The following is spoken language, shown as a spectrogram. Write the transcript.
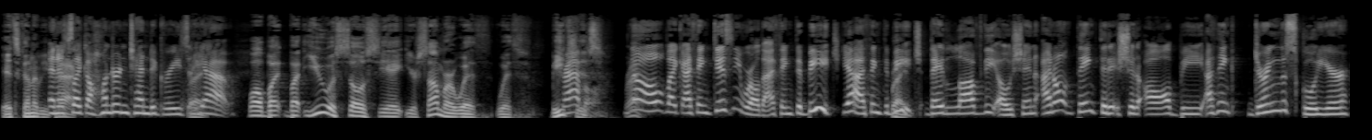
it's going to be And it's like 110 degrees. Right. Yeah. Well, but but you associate your summer with with beaches. travel. Right. No, like I think Disney World. I think the beach. Yeah, I think the Right. beach. They love the ocean. I don't think that it should all be. I think during the school year,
